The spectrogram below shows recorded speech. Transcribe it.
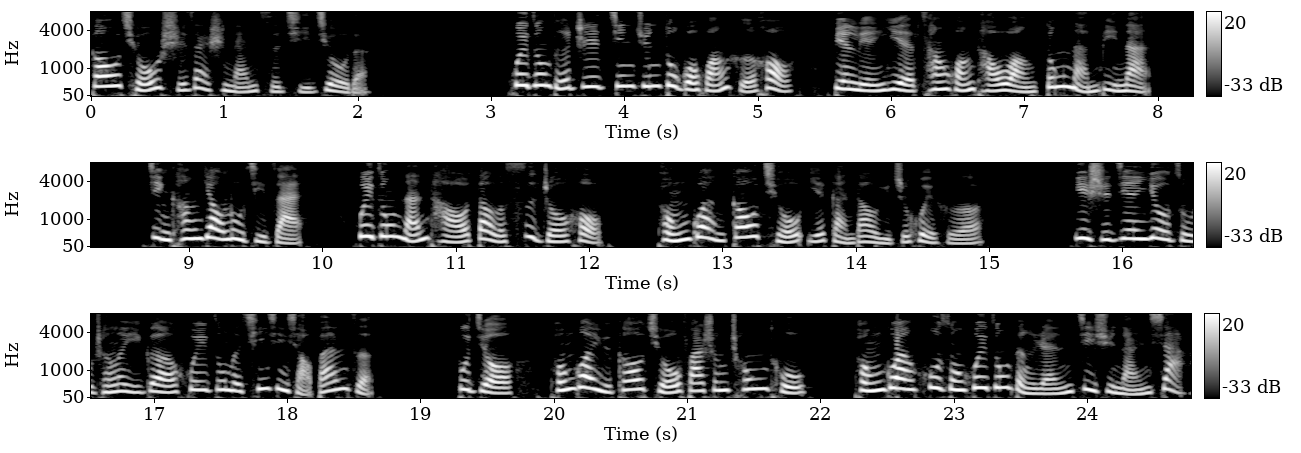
高俅实在是难辞其咎的。徽宗得知金军渡过黄河后。便连夜仓皇逃往东南避难。《靖康要录》记载，徽宗南逃到了四周后，童贯、高俅也赶到与之会合，一时间又组成了一个徽宗的亲信小班子。不久，童贯与高俅发生冲突，童贯护送徽宗等人继续南下，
